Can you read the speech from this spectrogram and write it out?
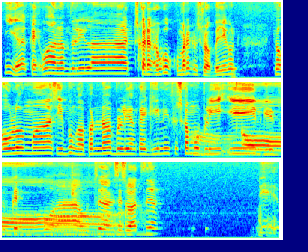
Iya kayak wah alhamdulillah. Terus kadang aku kemarin ke Surabaya kan ya Allah mas ibu nggak pernah beli yang kayak gini terus kamu beliin Oh. gitu kayak wow itu yang sesuatu yang Oke.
